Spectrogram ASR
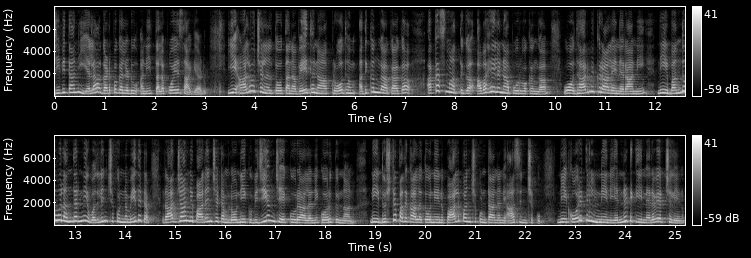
జీవితాన్ని ఎలా గడపగలడు అని తలపోయసాగాడు. ఈ ఆలోచనలతో తన వేదన క్రోధం అధికంగా కాగా అకస్మాత్తుగా అవహేళనాపూర్వకంగా ఓ ధార్మికురాలైన రాణి నీ బంధువులందరినీ వదిలించుకున్న మీదట రాజ్యాన్ని పాలించటంలో నీకు విజయం చేకూరాలని కోరుతున్నాను. నీ దుష్ట పథకాలతో నేను పాలు పంచుకుంటానని ఆశించకు. నీ కోరికలను నేను ఎన్నటికీ నెరవేర్చలేను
